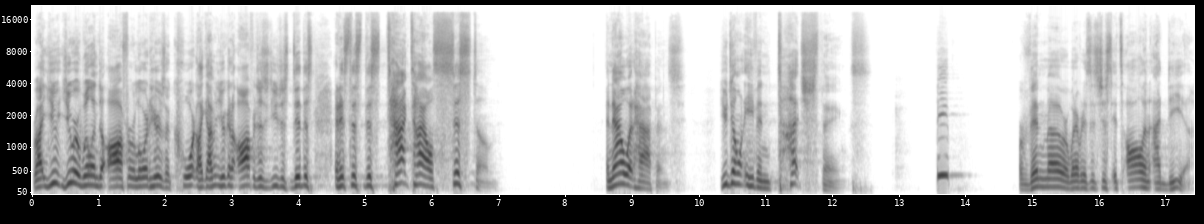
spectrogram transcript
Right? You, you were willing to offer, Lord, here's a quart. Like I mean, you're going to offer, just you just did this. And it's this, this tactile system. And now what happens? You don't even touch things. Beep. Or Venmo or whatever it is. It's just, it's all an idea.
